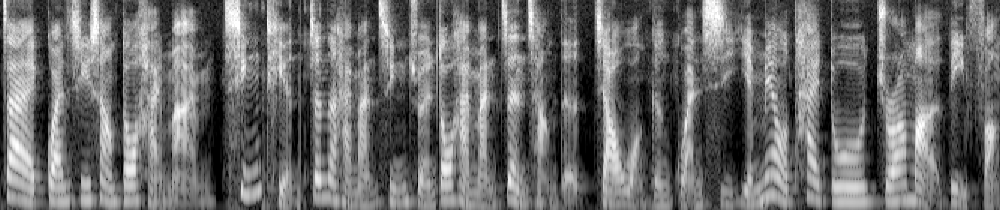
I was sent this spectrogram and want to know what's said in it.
在关系上都还蛮清甜，真的还蛮清纯，都还蛮正常的交往跟关系，也没有太多 drama 的地方。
